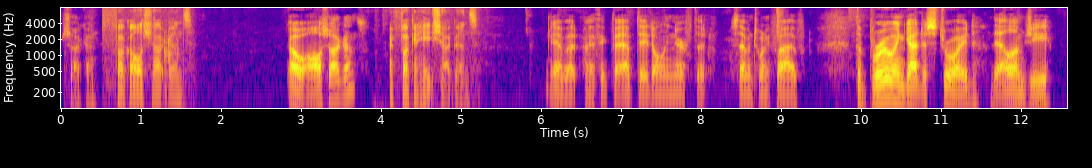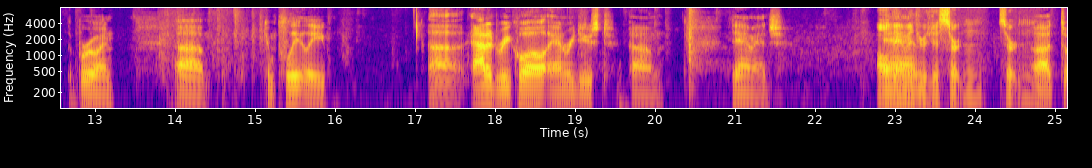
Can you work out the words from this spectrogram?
shotgun. Fuck all shotguns. Oh, all shotguns? I fucking hate shotguns. Yeah, but I think the update only nerfed the 725. The Bruen got destroyed. The LMG, the Bruen, uh, completely uh, added recoil and reduced um, damage. All damage or just certain certain. Uh, t-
